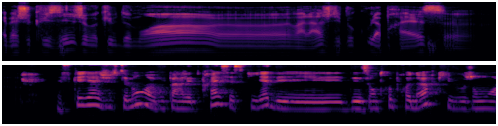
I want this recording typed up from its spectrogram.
Eh ben, je cuisine, je m'occupe de moi, voilà, je lis beaucoup la presse. Est-ce qu'il y a justement, vous parlez de presse, est-ce qu'il y a des, des entrepreneurs qui vous ont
